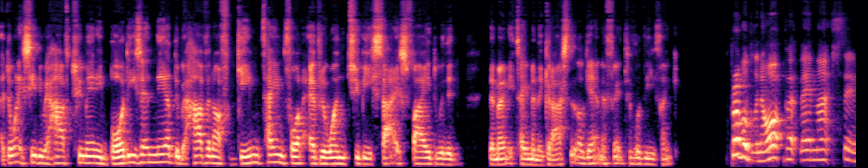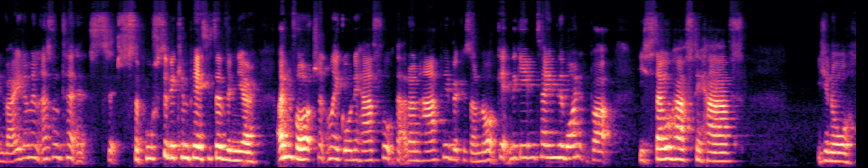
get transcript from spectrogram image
I don't want to say do we have too many bodies in there. Do we have enough game time for everyone to be satisfied with the, the amount of time in the grass that they're getting? Effectively, do you think? Probably not, but then that's the environment, isn't it? It's, it's supposed to be competitive, and you're unfortunately going to have folk that are unhappy because they're not getting the game time they want. But you still have to have, you know,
